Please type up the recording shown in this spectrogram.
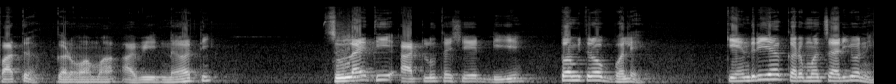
પાત્ર ગણવામાં આવી ન હતી. જુલાઈથી આટલું થશે ડીએ. તો મિત્રો ભલે કેન્દ્રીય કર્મચારીઓને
